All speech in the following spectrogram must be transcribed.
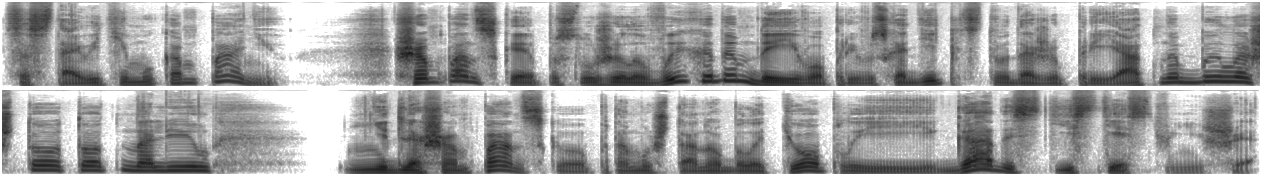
составить ему компанию. Шампанское послужило выходом, да и его превосходительство даже приятно было, что тот налил — не для шампанского, потому что оно было теплое и гадость естественнейшая,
